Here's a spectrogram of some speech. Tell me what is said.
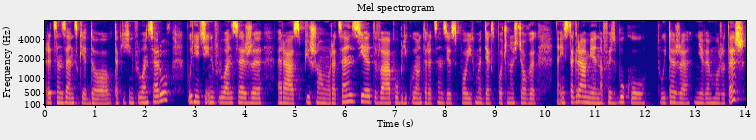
recenzenckie do takich influencerów. Później ci influencerzy raz piszą recenzje, dwa publikują te recenzje w swoich mediach społecznościowych na Instagramie, na Facebooku, Twitterze, nie wiem, może też.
